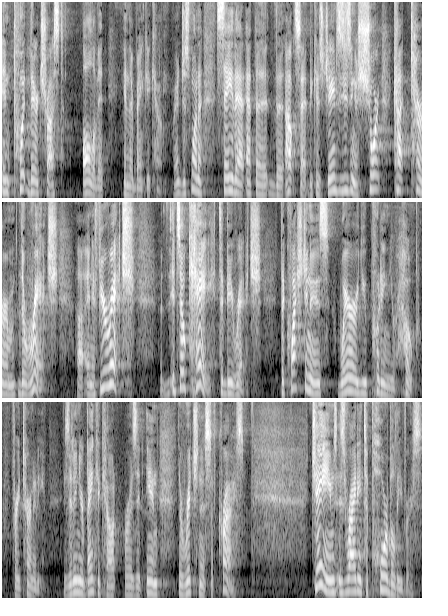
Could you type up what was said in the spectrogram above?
and put their trust, all of it, in their bank account. Right? Just want to say that at the, the outset because James is using a shortcut term, the rich. Uh, and if you're rich, it's okay to be rich. The question is, where are you putting your hope for eternity? Is it in your bank account or is it in the richness of Christ? James is writing to poor believers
